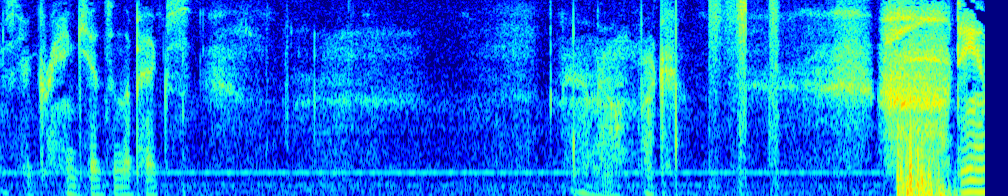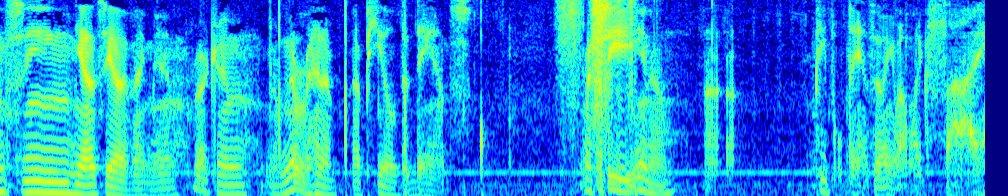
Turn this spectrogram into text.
these are your grandkids in the pics. I don't know. Fuck. Dancing. Yeah, that's the other thing, man. Fucking. I've never had an appeal to dance. I see, you know, uh, people dance. I think about like Psy.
